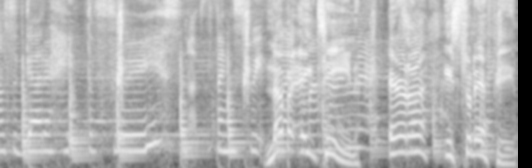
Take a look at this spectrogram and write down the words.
i gotta hit the freeze. Nothing sweet. Number like 18, Era Istrefi,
